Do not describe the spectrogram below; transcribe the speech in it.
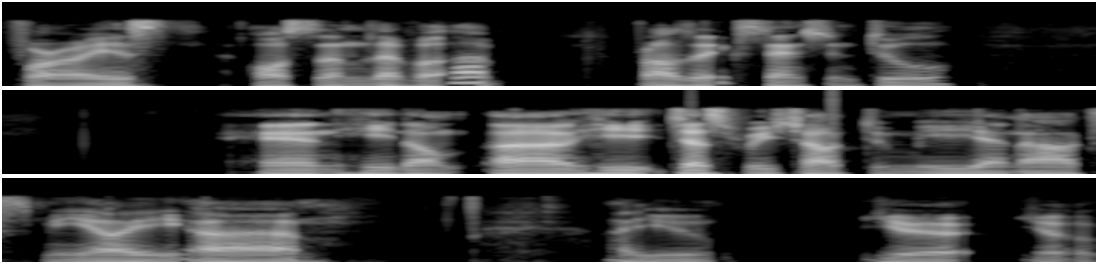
for his awesome level up browser extension tool. And he uh, he just reached out to me and asked me, "Hey, uh, are you your your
